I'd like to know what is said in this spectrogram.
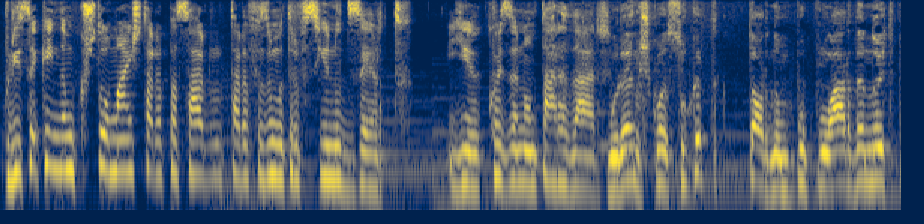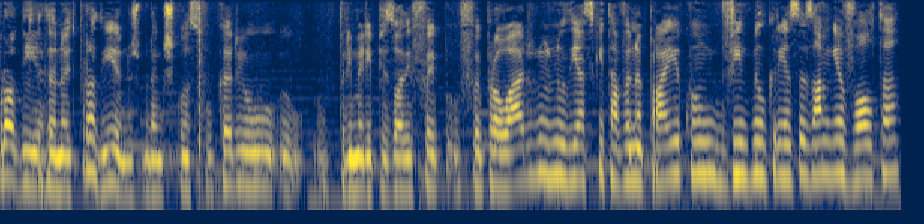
Por isso é que ainda me custou mais estar a passar, estar a fazer uma travessia no deserto e a coisa não estar a dar. Morangos com açúcar te tornam popular da noite para o dia. Da noite para o dia, nos Brancos com Açúcar, eu- eu- o primeiro episódio foi, foi para o ar, no dia a seguir estava na praia com 20 mil crianças à minha volta.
